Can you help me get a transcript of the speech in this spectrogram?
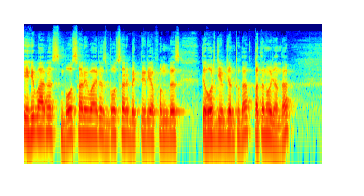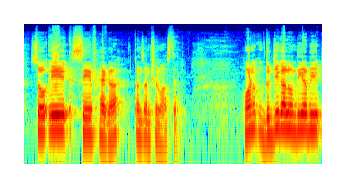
ਇਹ ਵਾਇਰਸ ਬਹੁਤ ਸਾਰੇ ਵਾਇਰਸ ਬਹੁਤ ਸਾਰੇ ਬੈਕਟੀਰੀਆ ਫੰਗਸ ਤੇ ਹੋਰ ਜੀਵ ਜੰਤੂ ਦਾ ਪਤਨ ਹੋ ਜਾਂਦਾ। ਸੋ ਇਹ ਸੇਫ ਹੈਗਾ ਕੰਜ਼ੰਪਸ਼ਨ ਵਾਸਤੇ। ਹੁਣ ਦੂਜੀ ਗੱਲ ਹੁੰਦੀ ਆ ਵੀ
